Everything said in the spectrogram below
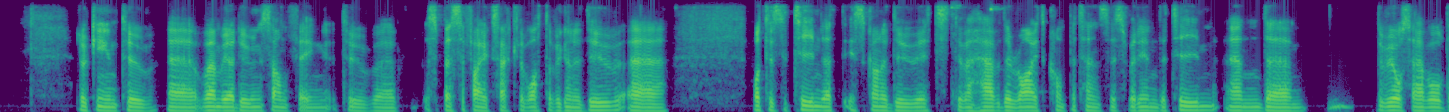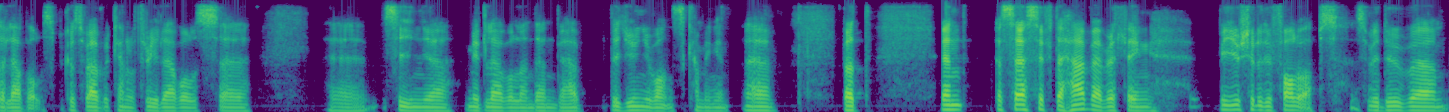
looking into when we are doing something to specify exactly what are we gonna do, uh, what is the team that is gonna do it? Do we have the right competencies within the team? And um, do we also have all the levels? Because we have kind of three levels, uh, uh, senior, mid-level, and then we have the junior ones coming in. But and assess if they have everything, we usually do follow-ups. So we do um,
